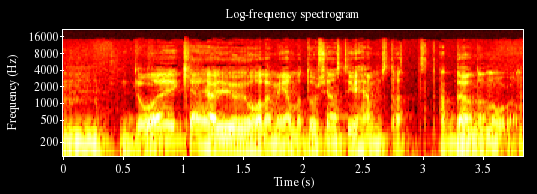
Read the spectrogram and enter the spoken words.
Mm. då kan jag ju hålla med om att då känns det ju hemskt att, att döda Mm. någon.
